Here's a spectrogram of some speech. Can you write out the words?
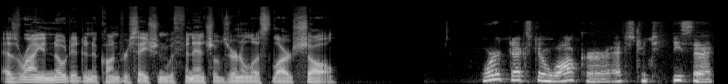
as Ryan noted in a conversation with financial journalist Lars Schall. Wirt Dexter Walker at Stratesec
